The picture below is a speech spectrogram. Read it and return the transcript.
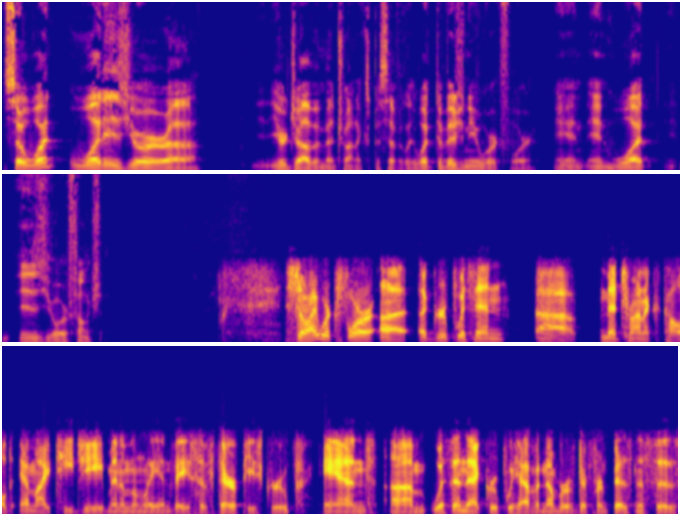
So what what is your uh, your job at Medtronic specifically? What division do you work for and and what is your function? So I work for uh, a group within uh, Medtronic called MITG, Minimally Invasive Therapies Group, and um, within that group we have a number of different businesses.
